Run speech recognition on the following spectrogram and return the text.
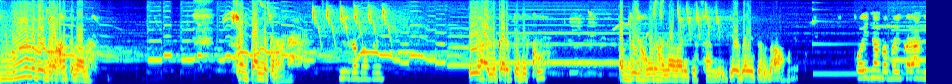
ਨੀਮ ਦੇ ਦਰਖਤ ਨਾਲ ਸੰਪੰਨ ਕਰਾਣਾ ਹੈ। ਠੀਕ ਆ ਬਾਬਾ ਜੀ। ਇਹ ਹੱਲ ਕਰਕੇ ਦੇਖੋ ਅੱਗੇ ਹੋਰ ਹੱਲਾਂ ਬਾਰੇ ਦੱਸਾਂਗੇ ਜੇ ਅਗਰ ਇਹ ਤੋਂ ਨਾ ਹੋਇਆ ਕੋਈ ਨਾ ਬਾਬਾ ਜੀ ਕਰਾਂਗੇ।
